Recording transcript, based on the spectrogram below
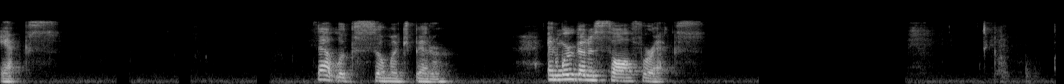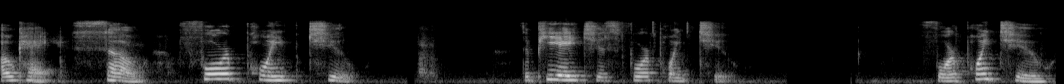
x. That looks so much better. And we're going to solve for x. Okay, so 4.2. The pH is 4.2. 4.2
